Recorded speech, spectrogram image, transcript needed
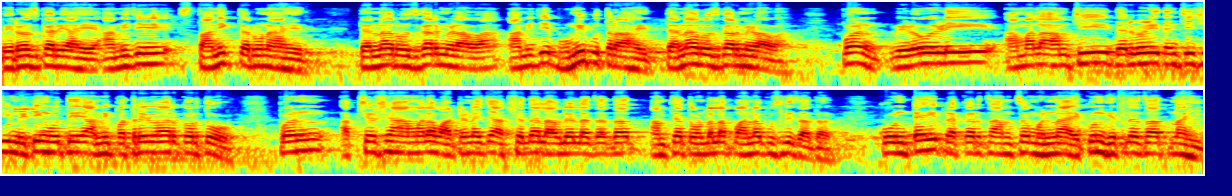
बेरोजगारी आहे आम्ही जे स्थानिक तरुण आहेत त्यांना रोजगार मिळावा आम्ही जे भूमिपुत्र आहेत त्यांना रोजगार मिळावा. पण वेळोवेळी आम्हाला आमची दरवेळी त्यांच्याशी मिटिंग होते आम्ही पत्रव्यवहार करतो पण अक्षरशः आम्हाला वाटण्याच्या अक्षता लावलेल्या जातात आमच्या तोंडाला पानं पुसली जातात. कोणत्याही प्रकारचं आमचं म्हणणं ऐकून घेतलं जात नाही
